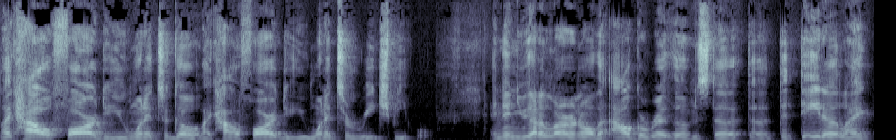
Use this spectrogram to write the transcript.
Like, how far do you want it to go? Like, how far do you want it to reach people? And then you got to learn all the algorithms, the, the the data, like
